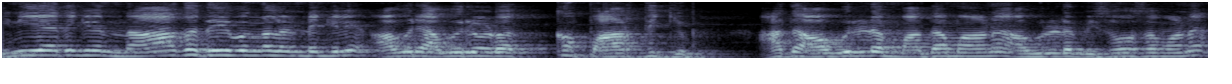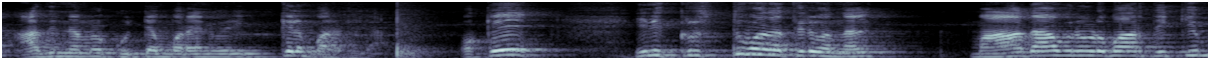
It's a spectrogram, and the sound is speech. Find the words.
ഇനി ഏതെങ്കിലും നാഗദൈവങ്ങളുണ്ടെങ്കിൽ അവർ അവരോടൊക്കെ പ്രാർത്ഥിക്കും. അത് അവരുടെ മതമാണ് അവരുടെ വിശ്വാസമാണ്. അതിന് നമ്മൾ കുറ്റം പറയാൻ ഒരിക്കലും പാടില്ല. ഓക്കെ ഇനി ക്രിസ്തു മതത്തിൽ വന്നാൽ മാതാവിനോട് പ്രാർത്ഥിക്കും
